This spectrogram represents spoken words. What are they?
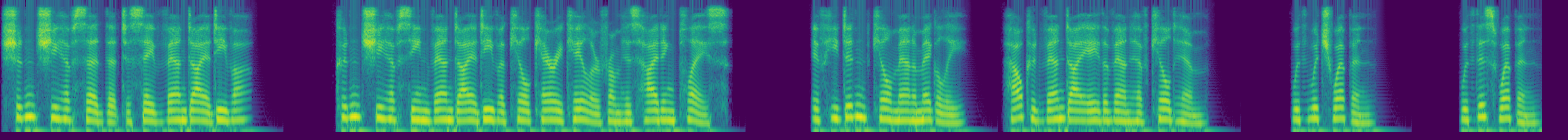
Shouldn't she have said that to save Vandiyadeva? Couldn't she have seen Vandiyadeva kill Kari Kalar from his hiding place? If he didn't kill Manamegali, how could Vandiyathevan have killed him? With which weapon? With this weapon.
